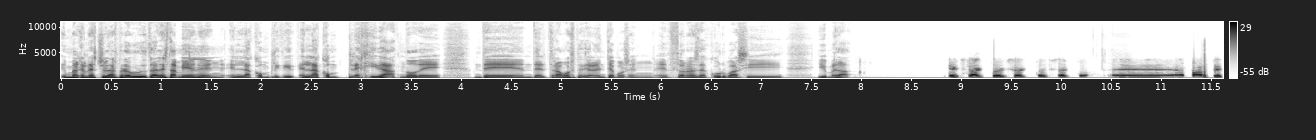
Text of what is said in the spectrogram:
imágenes chulas, pero brutales también en, la, en la complejidad ¿no? de, del tramo, especialmente pues en, zonas de curvas y, humedad. Exacto, exacto, exacto. Eh, aparte,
